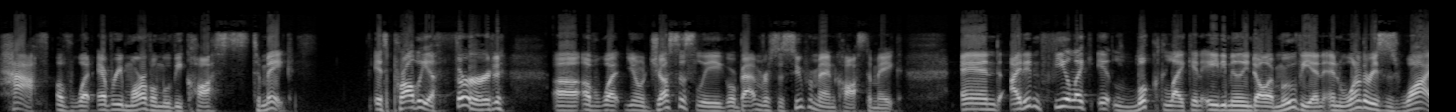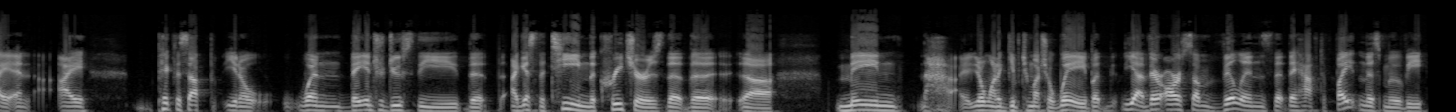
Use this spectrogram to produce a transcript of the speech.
half of what every Marvel movie costs to make. It's probably a third uh, of what you know Justice League or Batman versus Superman cost to make. And I didn't feel like it looked like an eighty million dollar movie, and and one of the reasons why, and I picked this up, you know, when they introduced the the I guess the team, the creatures, the the uh, main. I don't want to give too much away, but yeah, there are some villains that they have to fight in this movie,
